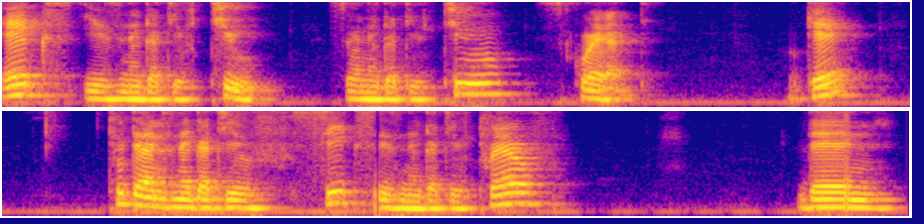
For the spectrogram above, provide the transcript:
x is negative 2 so negative 2 squared okay 2 times negative 6 is negative 12 then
